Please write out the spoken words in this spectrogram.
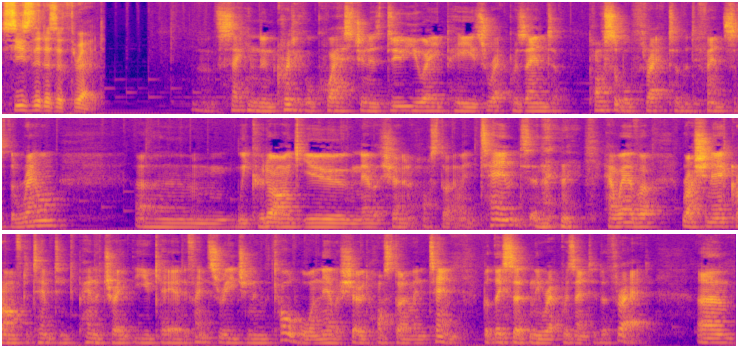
sees it as a threat. The second and critical question is Do UAPs represent a possible threat to the defence of the realm? Um, we could argue never shown hostile intent. However, Russian aircraft attempting to penetrate the UK air defence region in the Cold War never showed hostile intent, but they certainly represented a threat. Um,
